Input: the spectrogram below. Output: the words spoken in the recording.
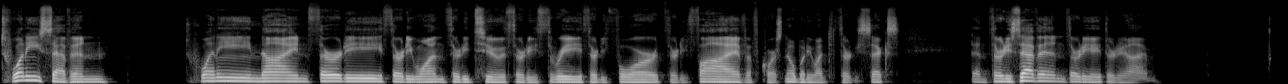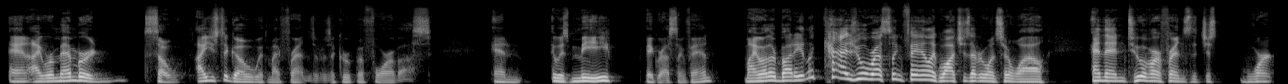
27, 29, 30, 31, 32, 33, 34, 35. Of course, nobody went to 36. Then 37, 38, 39. And I remembered, so I used to go with my friends. There was a group of four of us. And it was me, big wrestling fan, my other buddy, like casual wrestling fan, like watches every once in a while. And then two of our friends that just weren't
